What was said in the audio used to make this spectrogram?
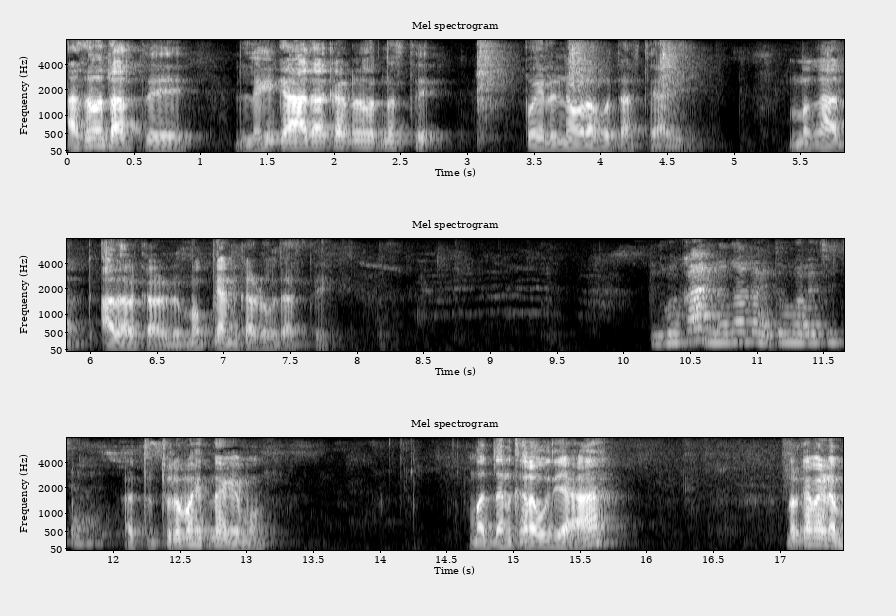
असं होत असते. लगे काय आधार कार्ड होत नसते. पहिले नवरा होत असते आधी. मग आध- आधार कार्ड मग पॅन कार्ड होत असते. का आता तुला माहीत नाही काय मग? मतदान करा उद्या हा? बरं का मॅडम?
